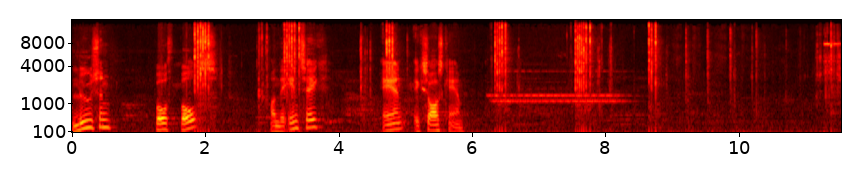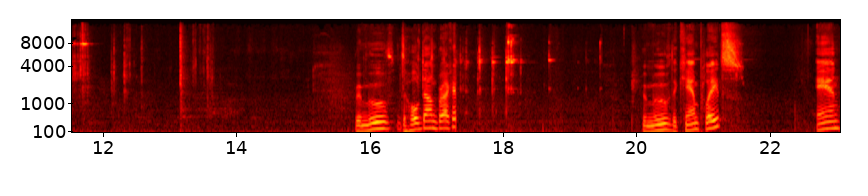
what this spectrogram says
loosen both bolts on the intake and exhaust cam. Remove the hold down bracket. Remove the cam plates and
